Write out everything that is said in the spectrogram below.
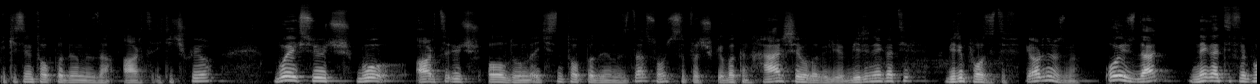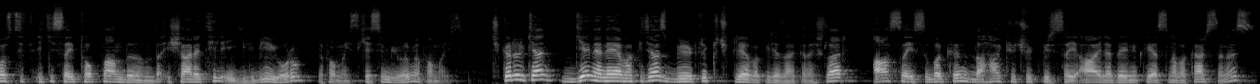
ikisini topladığımızda artı 2 çıkıyor. Bu eksi 3, bu artı 3 olduğunda ikisini topladığımızda sonuç 0 çıkıyor. Bakın her şey olabiliyor. Biri negatif, biri pozitif. Gördünüz mü? O yüzden negatif ve pozitif iki sayı toplandığında işaretiyle ilgili bir yorum yapamayız. Kesin bir yorum yapamayız. Çıkarırken gene neye bakacağız? Büyüklük küçüklüğe bakacağız arkadaşlar. A sayısı bakın daha küçük bir sayı A ile B'nin kıyasına bakarsanız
